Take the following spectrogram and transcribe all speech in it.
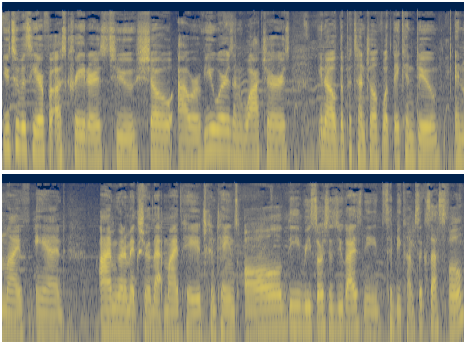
YouTube is here for us creators to show our viewers and watchers, you know, the potential of what they can do in life and I'm going to make sure that my page contains all the resources you guys need to become successful.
